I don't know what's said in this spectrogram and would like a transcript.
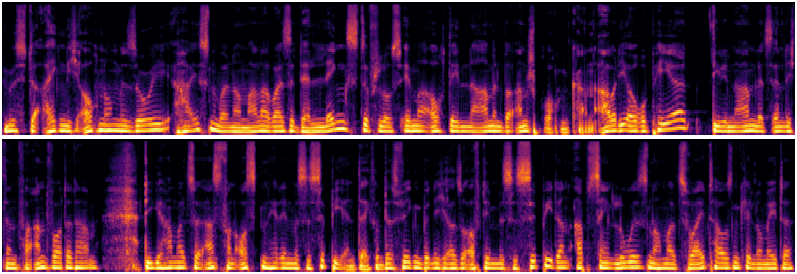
müsste eigentlich auch noch Missouri heißen, weil normalerweise der längste Fluss immer auch den Namen beanspruchen kann. Aber die Europäer, die den Namen letztendlich dann verantwortet haben, die haben halt zuerst von Osten her den Mississippi entdeckt. Und deswegen bin ich also auf dem Mississippi dann ab St. Louis nochmal 2000 Kilometer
